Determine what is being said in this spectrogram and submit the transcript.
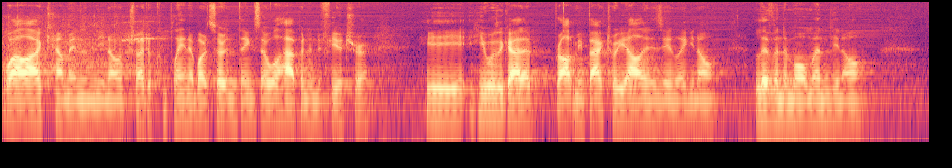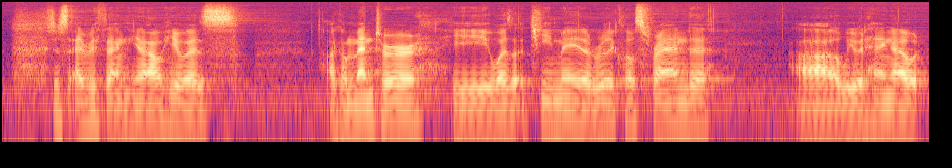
while I come in and you know try to complain about certain things that will happen in the future, he he was a guy that brought me back to reality and said like you know, live in the moment. You know, just everything. You know, he was like a mentor. He was a teammate, a really close friend. Uh, we would hang out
